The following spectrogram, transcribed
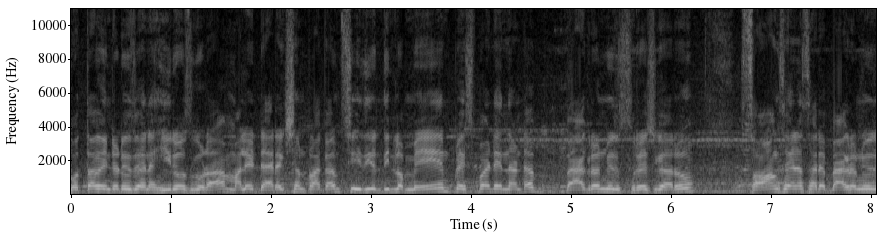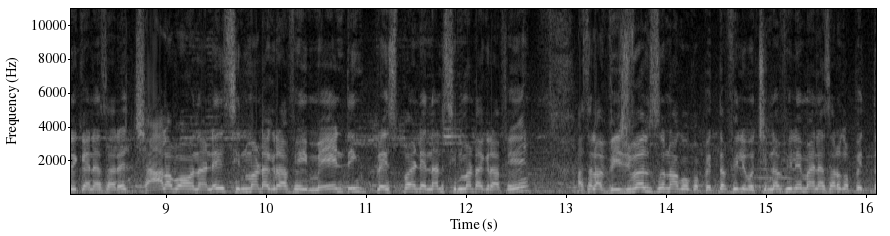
కొత్తగా ఇంట్రడ్యూస్ అయిన హీరోస్ కూడా మళ్ళీ డైరెక్షన్ ప్రకారం ఇది దీంట్లో మెయిన్ ప్లస్ పాయింట్ ఏంటంటే బ్యాక్గ్రౌండ్ మ్యూజిక్ సురేష్ గారు. సాంగ్స్ అయినా సరే బ్యాక్గ్రౌండ్ మ్యూజిక్ అయినా సరే చాలా బాగుందండి. Cinematography main thing plus point ఏంటంటే సినిమాటోగ్రఫీ అసలు ఆ విజువల్స్ నాకు ఒక పెద్ద ఫిలిం చిన్న ఫిలిం అయినా సరే ఒక పెద్ద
